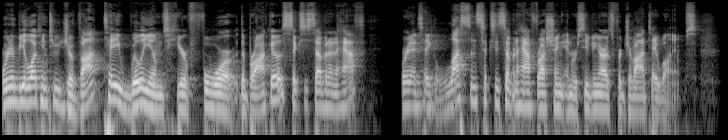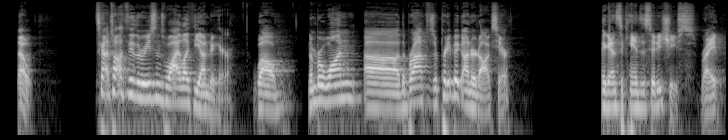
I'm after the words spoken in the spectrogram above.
We're going to be looking to Javonte Williams here for the Broncos, 67 and a half. We're going to take less than 67 and a half rushing and receiving yards for Javonte Williams. So let's kind of talk through the reasons why I like the under here. Well, Number one, uh, the Broncos are pretty big underdogs here against the Kansas City Chiefs, right?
